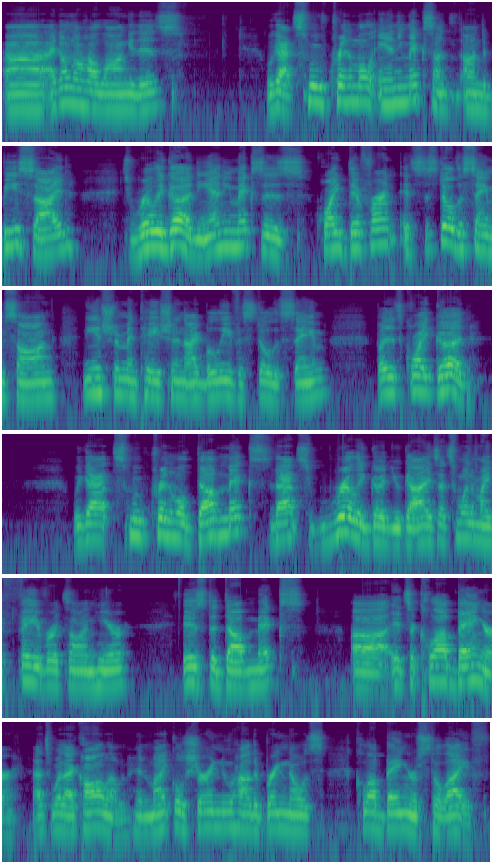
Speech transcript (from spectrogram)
Uh, I don't know how long it is. We got Smooth Criminal Annie Mix on, on the B side. It's really good. The Annie Mix is quite different. It's still the same song. The instrumentation, I believe, is still the same. But it's quite good. We got Smooth Criminal Dub Mix. That's really good, you guys. That's one of my favorites on here, is the Dub Mix. Uh, it's a club banger. That's what I call them. And Michael sure knew how to bring those club bangers to life.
